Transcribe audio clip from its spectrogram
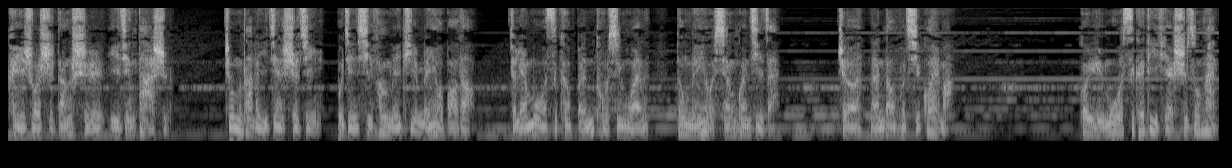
可以说是当时一件大事。这么大的一件事情，不仅西方媒体没有报道，就连莫斯科本土新闻都没有相关记载。这难道不奇怪吗？关于莫斯科地铁失踪案，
